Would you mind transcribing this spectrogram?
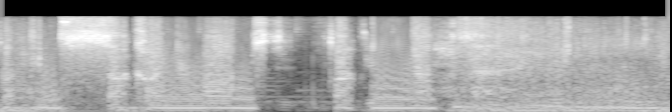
fucking suck on your mom's fucking nutsack.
